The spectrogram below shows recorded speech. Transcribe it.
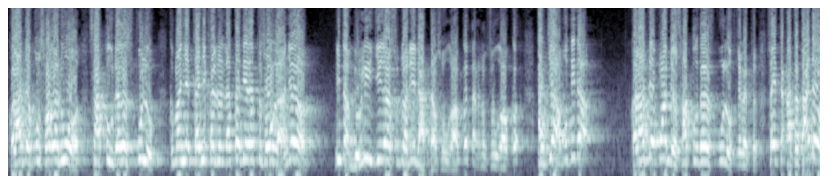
Kalau ada pun seorang dua. Satu dalam sepuluh. Kebanyakannya kalau nak datang, dia datang seorang je. Dia tak peduli jiran sebelah dia datang surau ke, tak datang surau ke. Ajak pun tidak. Kalau ada pun ada. Satu dalam sepuluh, saya kata. Saya tak kata tak ada.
